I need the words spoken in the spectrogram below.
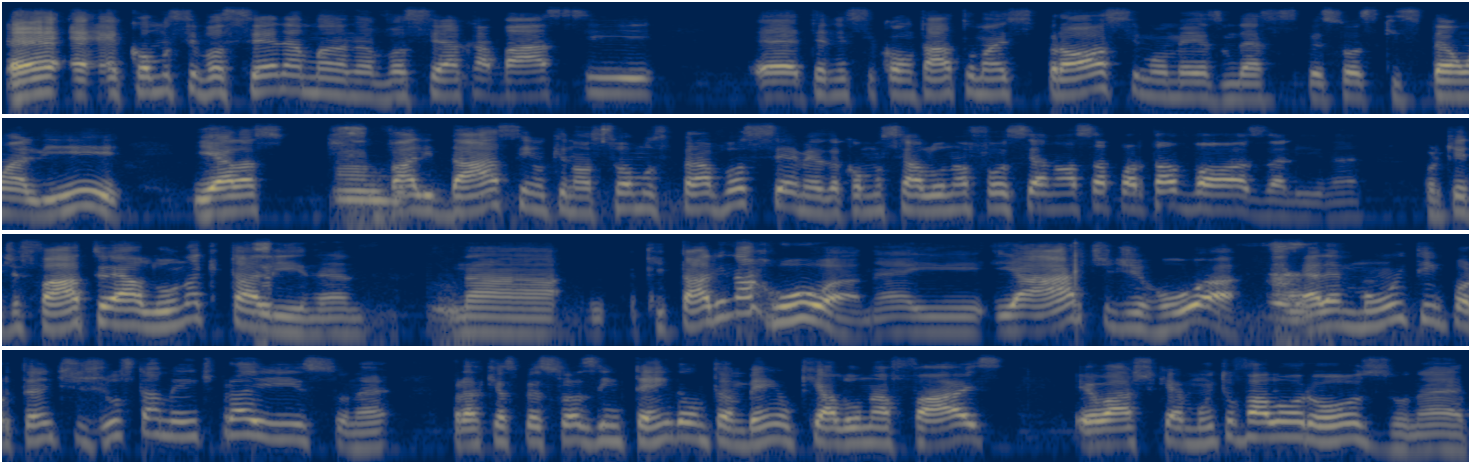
É, é, é como se você, né, mana, você acabasse é, tendo esse contato mais próximo mesmo dessas pessoas que estão ali e elas uhum. validassem o que nós somos para você mesmo, é como se a aluna fosse a nossa porta-voz ali, né? Porque de fato é a aluna que está ali, né? Na, que está ali na rua, né? E, e, a arte de rua, ela é muito importante justamente para isso, né? Para que as pessoas entendam também o que a aluna faz, eu acho que é muito valoroso, né?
